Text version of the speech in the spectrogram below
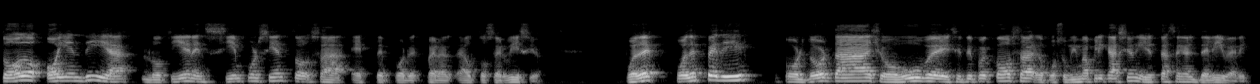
todo hoy en día lo tienen 100%, o sea, este, por, por el autoservicio. Puedes, puedes pedir por DoorDash o Uber y ese tipo de cosas, o por su misma aplicación y ellos te hacen el delivery.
